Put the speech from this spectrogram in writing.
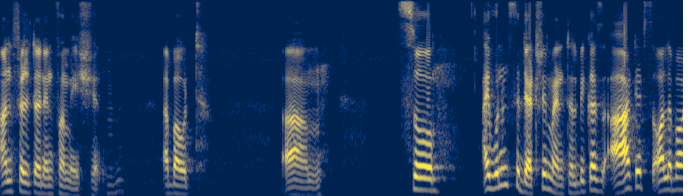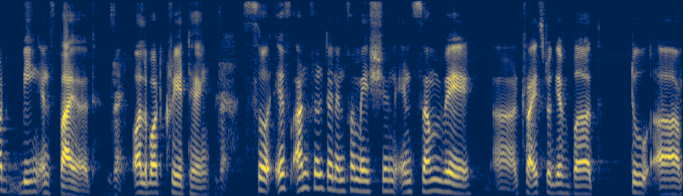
unfiltered information about. Um, so, I wouldn't say detrimental because art it's all about being inspired, Right. all about creating. Right. So, if unfiltered information in some way uh, tries to give birth to uh,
